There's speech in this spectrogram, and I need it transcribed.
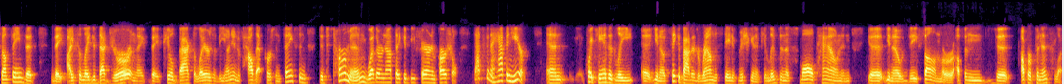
something that they isolated that juror and they, they peeled back the layers of the onion of how that person thinks and to determine whether or not they could be fair and impartial. That's going to happen here. And quite candidly, uh, you know, think about it around the state of Michigan. If you lived in a small town in, uh, you know, the Thumb or up in the Upper Peninsula,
